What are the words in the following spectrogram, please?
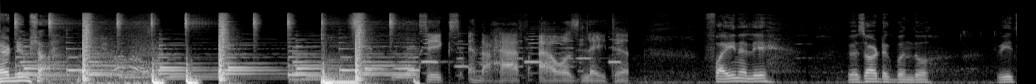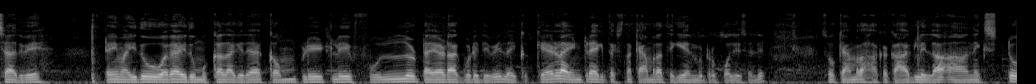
ಎರಡು ನಿಮಿಷ. Six and a hours later. Finally ರೆಸಾರ್ಟಿಗೆ ಬಂದು ರೀಚ್ ಆದ್ವಿ. ಟೈಮ್ ಐದೂವರೆ ಐದು ಮುಕ್ಕಾಲಾಗಿದೆ ಕಂಪ್ಲೀಟ್ಲಿ ಫುಲ್ಲು ಟಯರ್ಡ್ ಆಗಿಬಿಟ್ಟಿದ್ದೀವಿ ಲೈಕ್ ಕೇರಳ ಎಂಟ್ರಿ ಆಗಿದ ತಕ್ಷಣ ಕ್ಯಾಮ್ರಾ ತೆಗಿ ಅಂದ್ಬಿಟ್ರು ಪೊಲೀಸಲ್ಲಿ. ಸೊ ಕ್ಯಾಮ್ರಾ ಹಾಕೋಕ್ಕಾಗಲಿಲ್ಲ ನೆಕ್ಸ್ಟು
